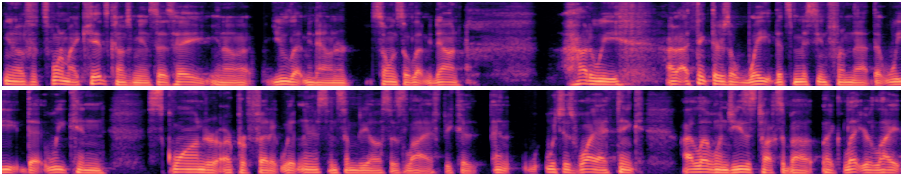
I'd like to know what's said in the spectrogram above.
you know, if it's one of my kids comes to me and says, "Hey, you know, you let me down," or so and so let me down. How do we? I, I think there's a weight that's missing from that that we that we can squander our prophetic witness in somebody else's life because and which is why I think I love when Jesus talks about like let your light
